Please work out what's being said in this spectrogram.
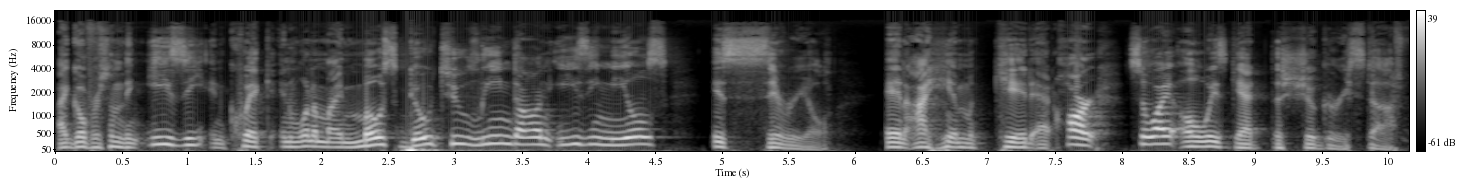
I go for something easy and quick. And one of my most go to leaned on easy meals is cereal. And I am a kid at heart, so I always get the sugary stuff.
